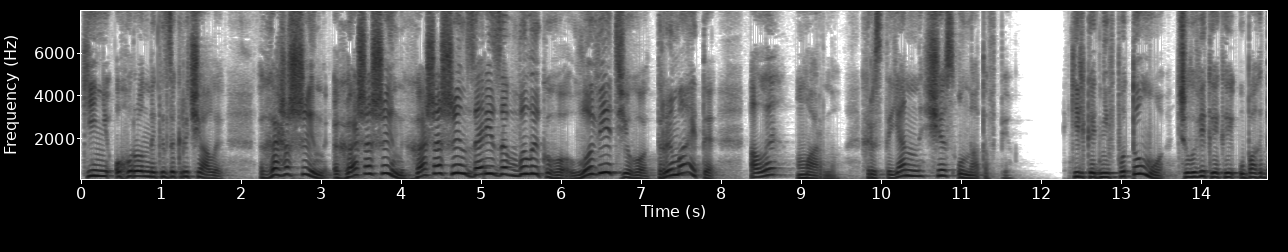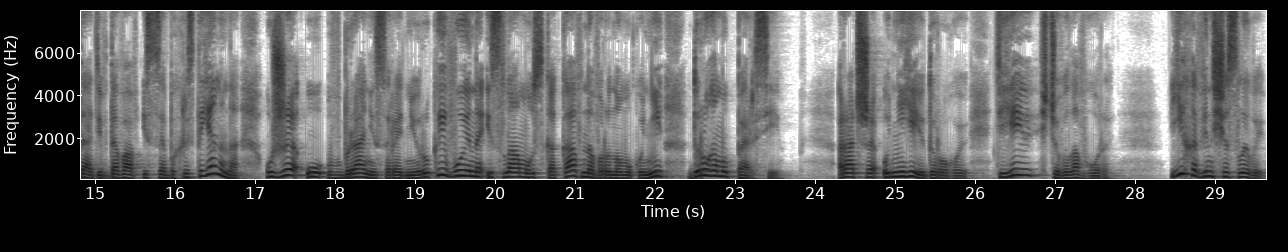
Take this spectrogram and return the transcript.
Кінні охоронники закричали Гашашин, гашашин, гашашин зарізав великого, ловіть його, тримайте. Але марно, християнин щез у натовпі. Кілька днів по тому чоловік, який у Багдаді вдавав із себе християнина, уже у вбранні середньої руки воїна ісламу скакав на вороному коні дорогами Персії, радше однією дорогою, тією, що вела в гори. Їхав він щасливий.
